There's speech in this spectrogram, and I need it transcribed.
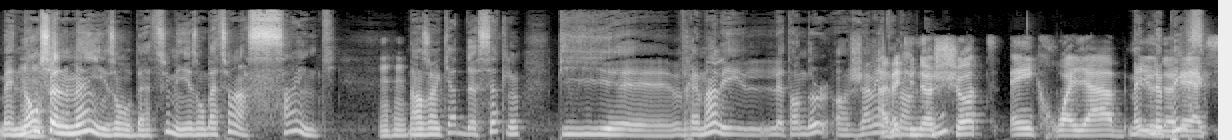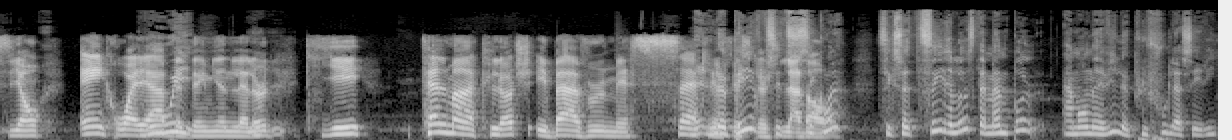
Mais non Mhm. seulement ils ont battu, mais ils ont battu en 5 Mhm. dans un 4 de 7 là. Puis euh, vraiment les, le Thunder a jamais été Avec dans une le shot incroyable Mais et le une pire, réaction incroyable Oui. de Damian Lillard qui est tellement clutch et baveux, mais Mais sacré le pire, que c'est je l'adore. C'est que ce tir-là, c'était même pas, à mon avis, le plus fou de la série.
